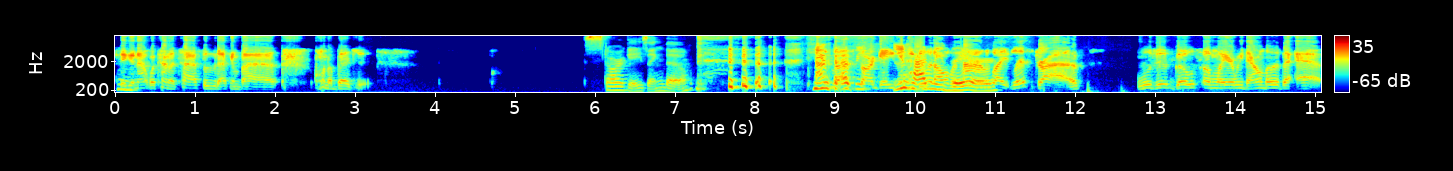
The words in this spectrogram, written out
figuring out what kind of Thai food I can buy on a budget. Stargazing, though. you love stargazing. You had me the there. The like, let's drive. We'll just go somewhere. We download the app,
